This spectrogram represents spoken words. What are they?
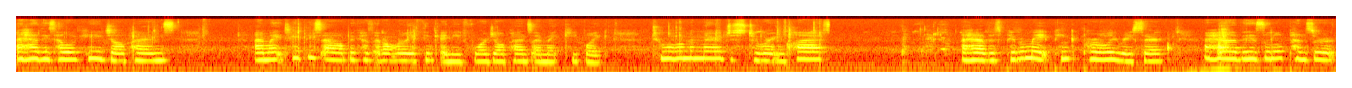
I have these Hello Kitty gel pens. I might take these out because I don't really think I need four gel pens. I might keep like two of them in there just to write in class. I have this Papermate pink pearl eraser. I have these little pencil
